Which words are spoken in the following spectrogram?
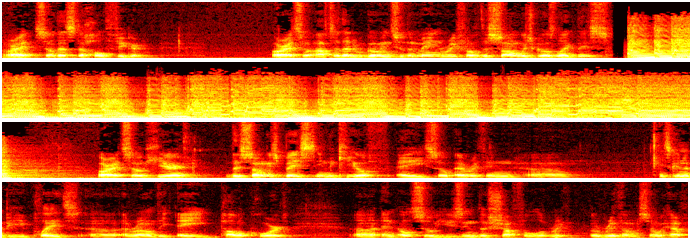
Alright, so that's the whole figure. Alright, so after that we go into the main riff of the song which goes like this. Alright, so here this song is based in the key of A, so everything um, is going to be played uh, around the A power chord uh, and also using the shuffle rhythm. So we have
